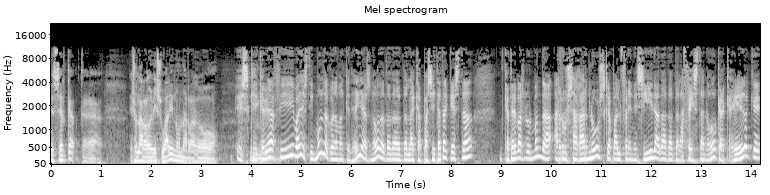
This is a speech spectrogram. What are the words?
és cert que, que és un narrador visual i no un narrador És que, que a la fi, vaja, estic molt d'acord amb el que deies, no? de, de, de, de la capacitat aquesta que té el Bas Luhrmann d'arrossegar-nos cap al frenesí de, de, de, de la festa, no? Que, que és el que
